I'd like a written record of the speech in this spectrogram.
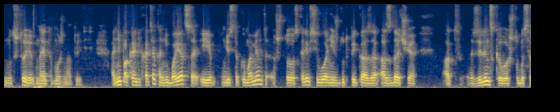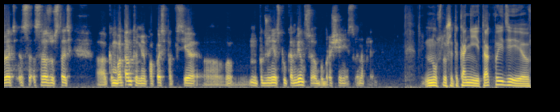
Ну, что на это можно ответить? Они пока не хотят, они боятся. И есть такой момент, что, скорее всего, они ждут приказа о сдаче от Зеленского, чтобы сразу стать а, комбатантами, попасть под все, а, под Женевскую конвенцию об обращении с военнопленными. Ну, слушай, так они и так, по идее,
